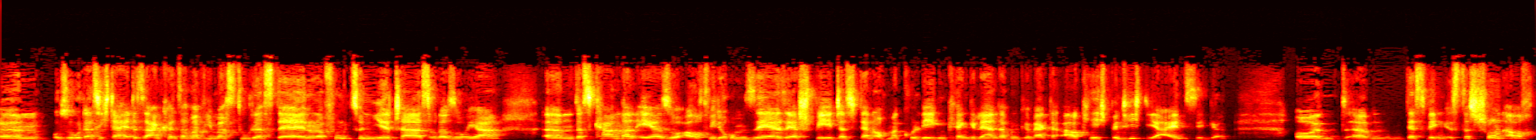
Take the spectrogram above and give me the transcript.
Ähm, so dass ich da hätte sagen können, sag mal, wie machst du das denn oder funktioniert das oder so, ja. Ähm, das kam dann eher so auch wiederum sehr, sehr spät, dass ich dann auch mal Kollegen kennengelernt habe und gemerkt habe, ah, okay, ich bin nicht die Einzige. Und ähm, deswegen ist das schon auch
